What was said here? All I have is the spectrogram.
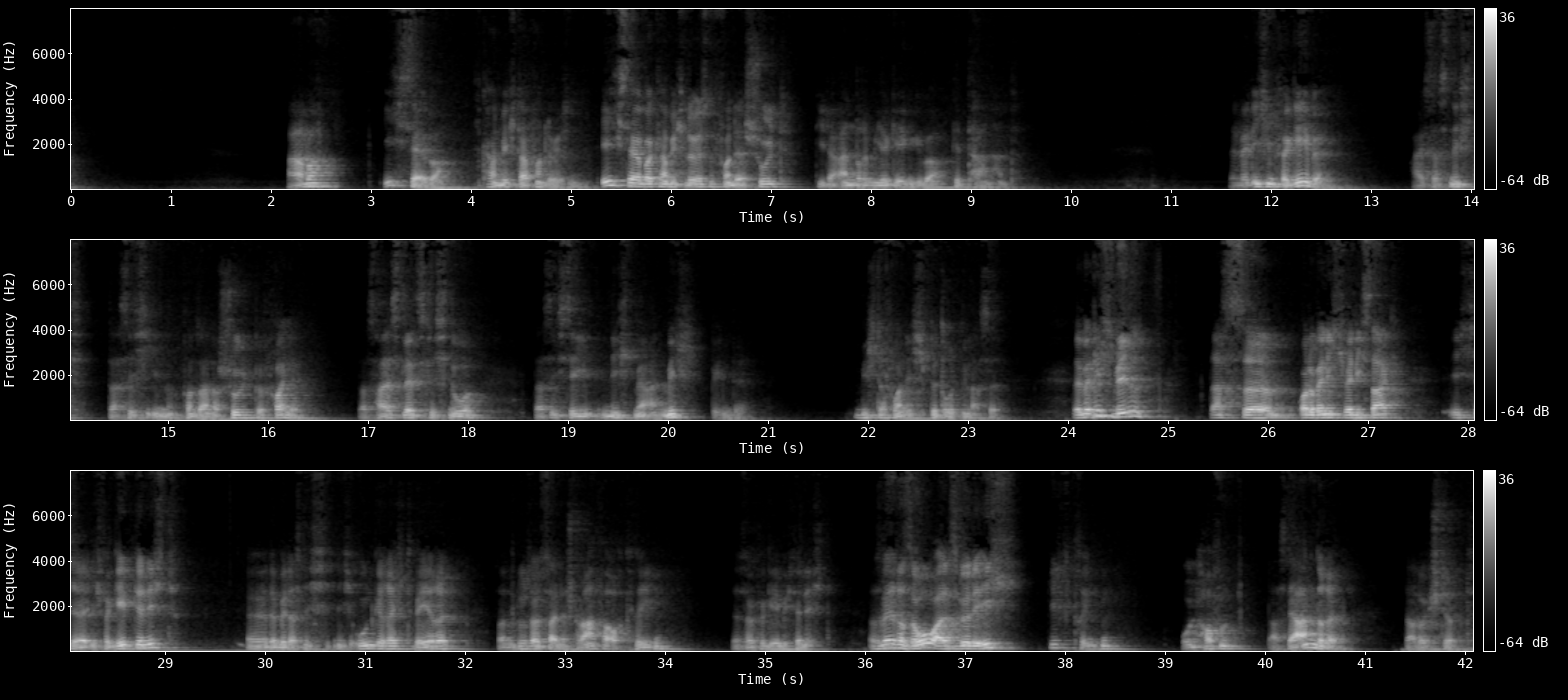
Aber ich selber kann mich davon lösen. Ich selber kann mich lösen von der Schuld, die der andere mir gegenüber getan hat. Denn wenn ich ihm vergebe, heißt das nicht, dass ich ihn von seiner Schuld befreie. Das heißt letztlich nur, dass ich sie nicht mehr an mich binde, mich davon nicht bedrücken lasse. Denn wenn ich will, dass, äh, oder wenn ich, wenn ich sage, ich, äh, ich vergebe dir nicht, äh, damit das nicht, nicht ungerecht wäre, sondern du sollst deine Strafe auch kriegen, deshalb vergebe ich dir nicht. Das wäre so, als würde ich Gift trinken und hoffen, dass der andere dadurch stirbt.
